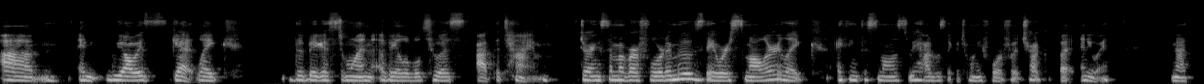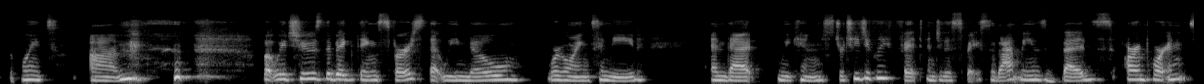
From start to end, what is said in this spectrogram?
Um, and we always get like the biggest one available to us at the time during some of our Florida moves, they were smaller. Like I think the smallest we had was like a 24 foot truck, but anyway, not the point. Um, but we choose the big things first that we know we're going to need and that we can strategically fit into the space. So that means beds are important,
